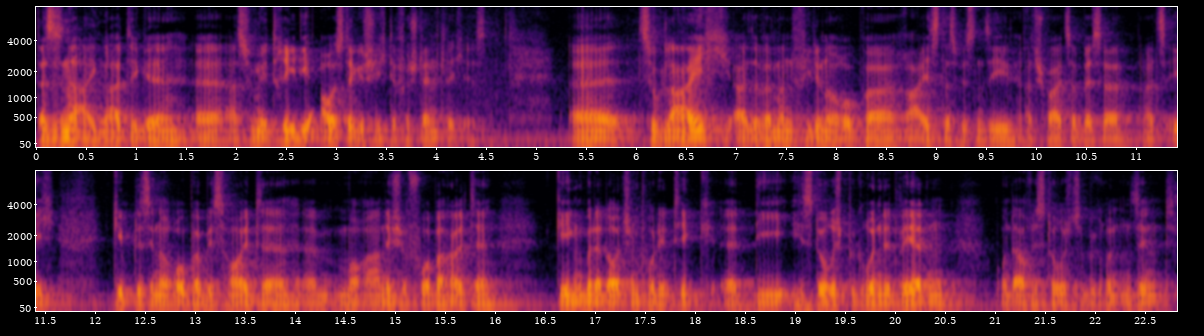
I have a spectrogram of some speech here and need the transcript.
Das ist eine eigenartige äh, Asymmetrie, die aus der Geschichte verständlich ist. Äh, zugleich, also wenn man viel in Europa reist, das wissen Sie als Schweizer besser als ich, gibt es in Europa bis heute äh, moralische Vorbehalte gegenüber der deutschen Politik, äh, die historisch begründet werden und auch historisch zu begründen sind.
